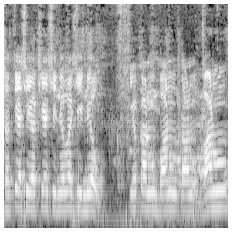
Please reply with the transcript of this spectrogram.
સત્યાસી અઠ્યાસી નેવાસી નેવું. એકાણું બાણું તાણું બાણું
